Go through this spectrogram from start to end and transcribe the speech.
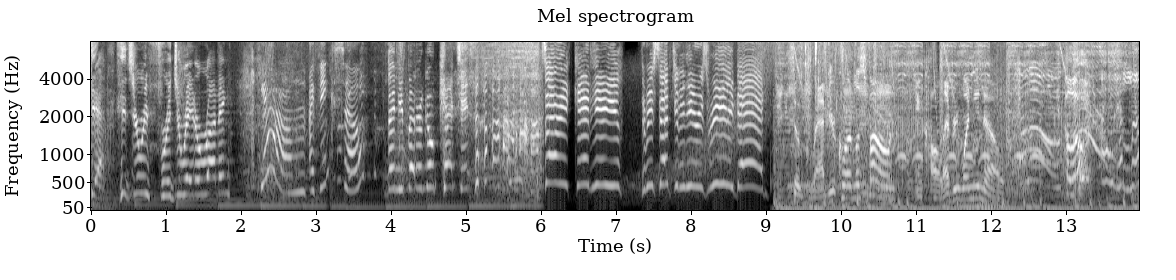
Yeah, is your refrigerator running? Yeah, um, I think so. Then you better go catch it. Sorry, can't hear you. The reception in here is really bad. so grab your cordless phone and call everyone you know. Hello? Hello? Oh, hello,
